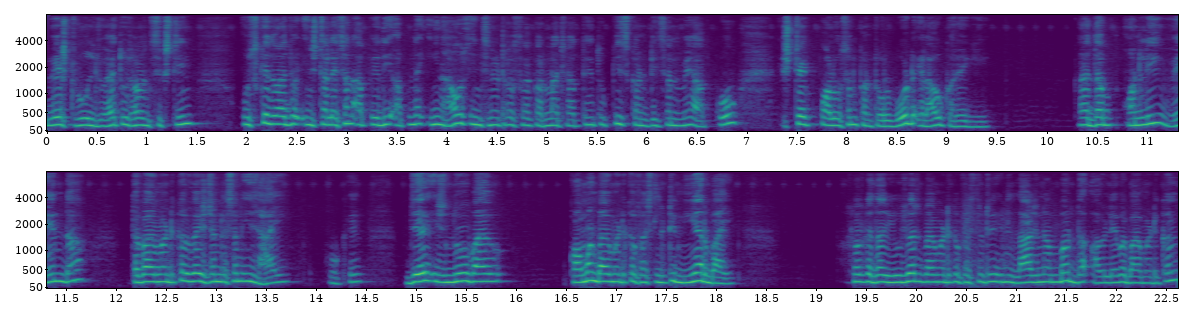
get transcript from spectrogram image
वेस्ट रूल जो है 2016 उसके द्वारा जो इंस्टॉलेशन आप यदि अपने इन हाउस इंसिनेटर्स का करना चाहते हैं तो किस कंडीशन में आपको state pollution control board allow करेगी the only when the the biomedical waste generation is high okay there is no bio common biomedical facility near by the users biomedical facility in large number the available biomedical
